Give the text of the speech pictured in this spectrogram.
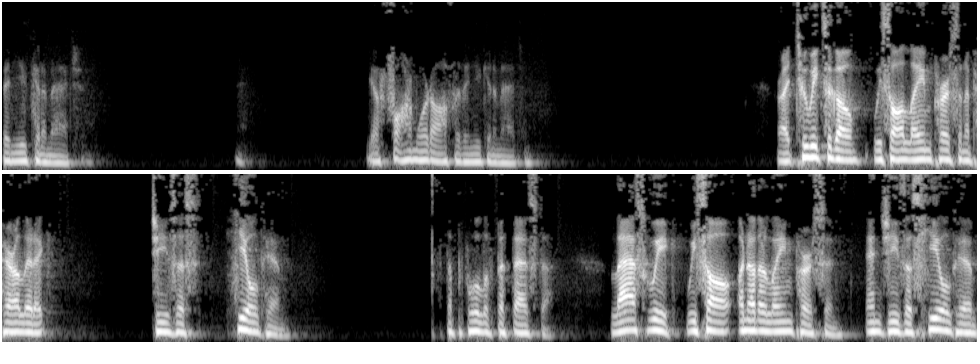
than you can imagine. You have far more to offer than you can imagine. Right, two weeks ago, we saw a lame person, a paralytic. Jesus healed him the pool of Bethesda. Last week, we saw another lame person, and Jesus healed him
